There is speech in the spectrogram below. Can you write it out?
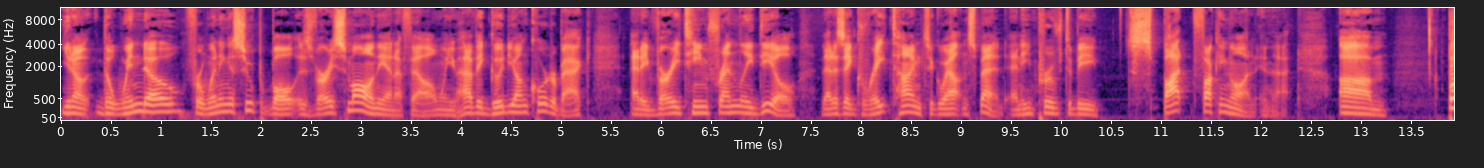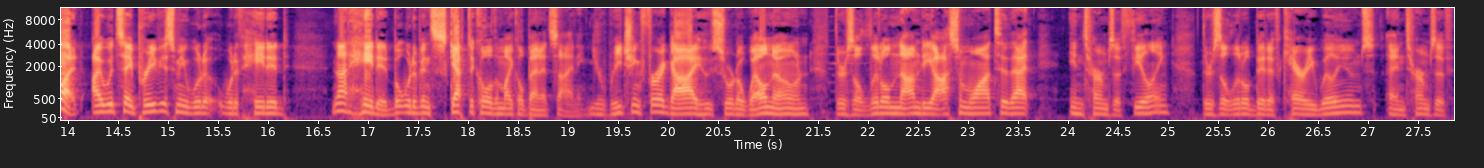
you know, the window for winning a Super Bowl is very small in the NFL. And when you have a good young quarterback at a very team friendly deal, that is a great time to go out and spend. And he proved to be spot fucking on in that. Um, but I would say previous me would would have hated, not hated, but would have been skeptical of the Michael Bennett signing. You're reaching for a guy who's sort of well known. There's a little Nnamdi Asomugha to that in terms of feeling. There's a little bit of Cary Williams in terms of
